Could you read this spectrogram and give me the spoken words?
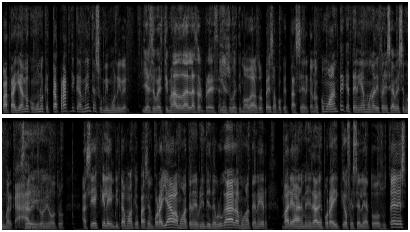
batallando con uno que está prácticamente a su mismo nivel. Y el subestimado da la sorpresa. Y el subestimado da la sorpresa porque está cerca. No es como antes que teníamos una diferencia a veces muy marcada entre uno y otro. Así es que le invitamos a que pasen por allá. Vamos a tener brindis de Brugal, vamos a tener varias amenidades por ahí que ofrecerle a todos ustedes.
